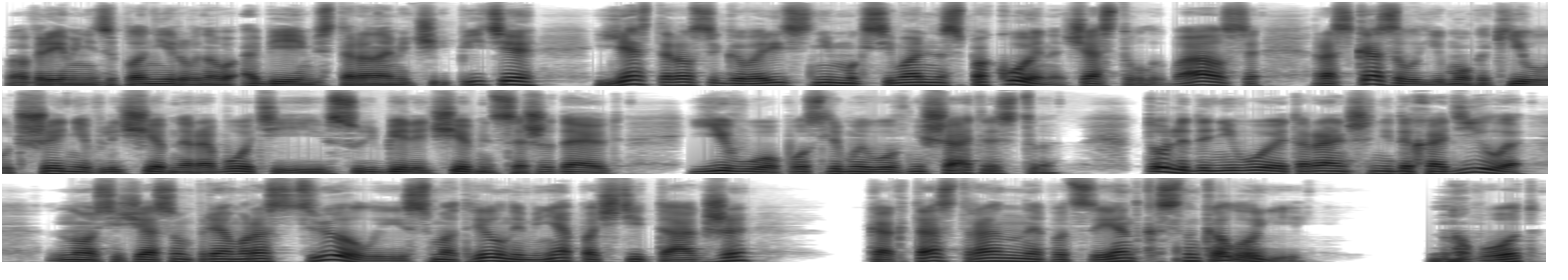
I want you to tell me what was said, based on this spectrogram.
Во времени запланированного обеими сторонами чаепития я старался говорить с ним максимально спокойно, часто улыбался, рассказывал ему, какие улучшения в лечебной работе и в судьбе лечебницы ожидают его после моего вмешательства. То ли до него это раньше не доходило, но сейчас он прямо расцвел и смотрел на меня почти так же, как та странная пациентка с онкологией. Но вот,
